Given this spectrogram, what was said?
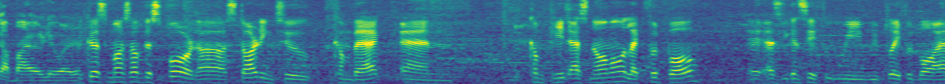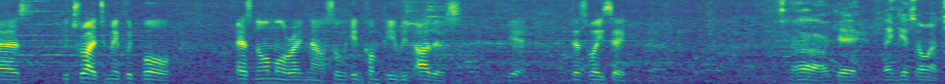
กลับมาเร็วๆเลย Because most of the sport are starting to come back and compete as normal, like football. Uh, As you can see, f- we, we play football as we try to make football as normal right now, so we can compete with others. Yeah, that's what you say. อ่าโอเค thank you so much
